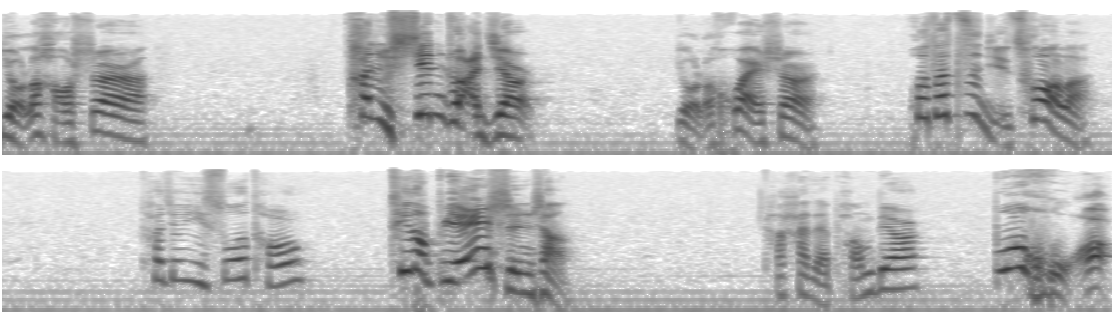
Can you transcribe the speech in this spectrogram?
有了好事儿啊，他就先抓尖儿，有了坏事儿，或他自己错了，他就一缩头，推到别人身上。他还在旁边拨火。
